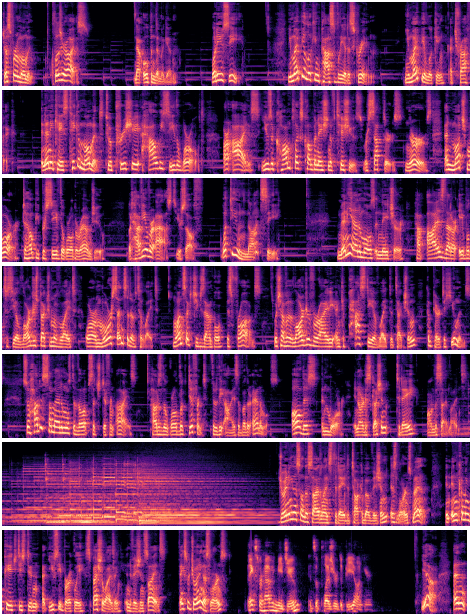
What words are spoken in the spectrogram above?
Just for a moment, close your eyes. Now open them again. What do you see? You might be looking passively at a screen. You might be looking at traffic. In any case, take a moment to appreciate how we see the world. Our eyes use a complex combination of tissues, receptors, nerves, and much more to help you perceive the world around you. But have you ever asked yourself, what do you not see? Many animals in nature have eyes that are able to see a larger spectrum of light or are more sensitive to light. One such example is frogs, which have a larger variety and capacity of light detection compared to humans. So, how do some animals develop such different eyes? How does the world look different through the eyes of other animals? All this and more in our discussion today on the sidelines. Joining us on the sidelines today to talk about vision is Lawrence Mann, an incoming PhD student at UC Berkeley specializing in vision science. Thanks for joining us, Lawrence. Thanks for having me, June. It's a pleasure to be on here. Yeah. And,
